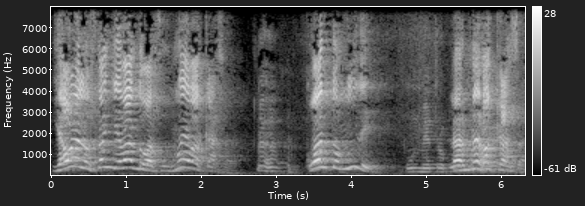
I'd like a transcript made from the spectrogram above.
Y ahora lo están llevando a su nueva casa. ¿Cuánto mide Un metro. la nueva casa?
